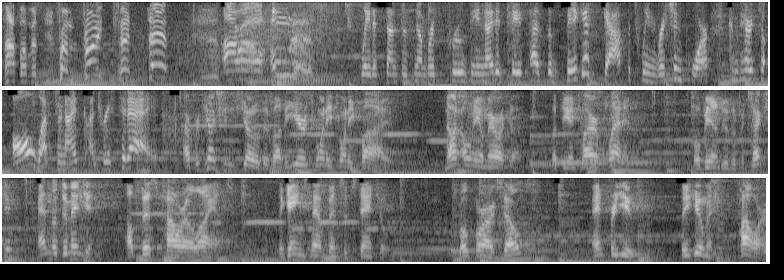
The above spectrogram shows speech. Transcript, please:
top of us from birth to death are our owners. Latest census numbers prove the United States has the biggest gap between rich and poor compared to all westernized countries today. Our projections show that by the year 2025, not only America, but the entire planet will be under the protection and the dominion of this power alliance. The gains have been substantial, both for ourselves and for you the human power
